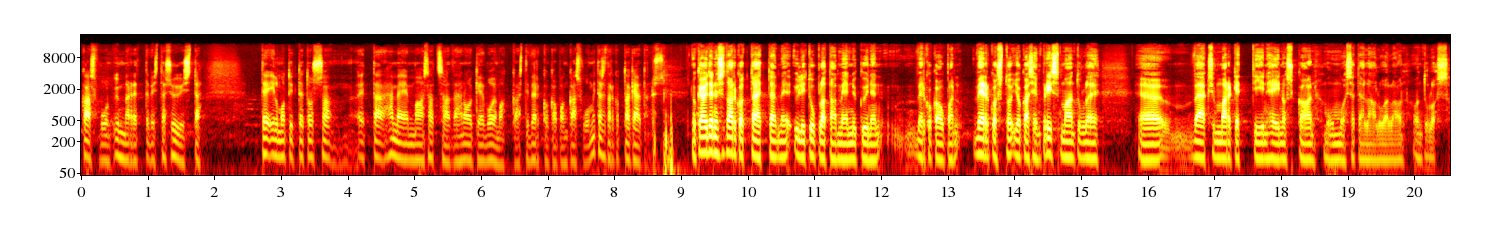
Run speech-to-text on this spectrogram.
kasvuun ymmärrettävistä syistä. Te ilmoititte tuossa että Hämeenmaa satsaa tähän oikein voimakkaasti verkkokaupan kasvuun. Mitä se tarkoittaa käytännössä? No käytännössä tarkoittaa, että me yli tuplataan meidän nykyinen verkkokaupan verkosto. Jokaisen Prismaan tulee Vääksyn markettiin, Heinoskaan muun muassa tällä alueella on, on tulossa.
